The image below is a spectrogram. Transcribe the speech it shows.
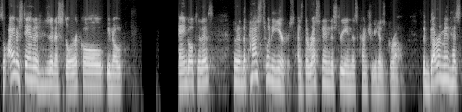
so I understand there's an historical, you know, angle to this, but in the past 20 years, as the restaurant industry in this country has grown, the government has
